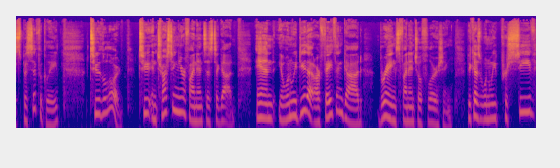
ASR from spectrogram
specifically to the Lord, to entrusting your finances to God. And you know, when we do that, our faith in God brings financial flourishing because when we perceive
